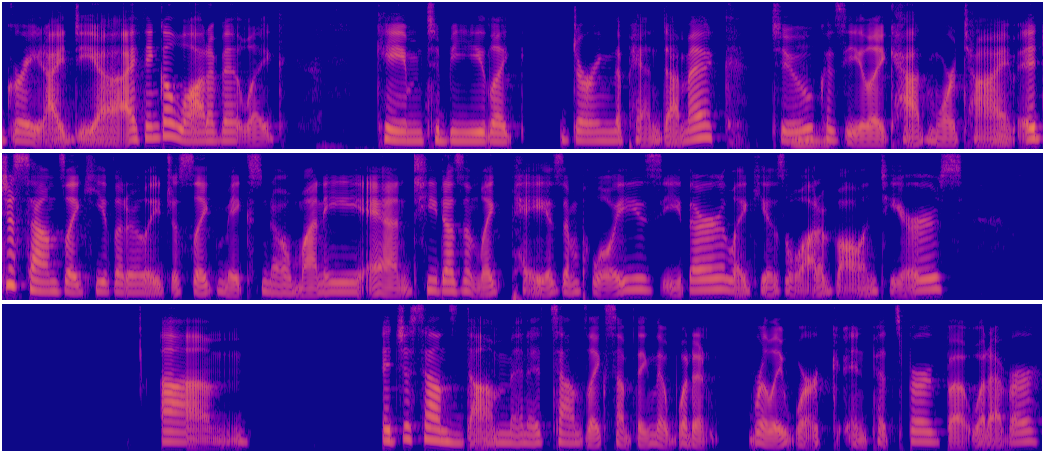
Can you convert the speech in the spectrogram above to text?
great idea i think a lot of it like came to be like during the pandemic too Mm. because he like had more time it just sounds like he literally just like makes no money and he doesn't like pay his employees either like he has a lot of volunteers um it just sounds dumb and it sounds like something that wouldn't really work in pittsburgh but whatever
